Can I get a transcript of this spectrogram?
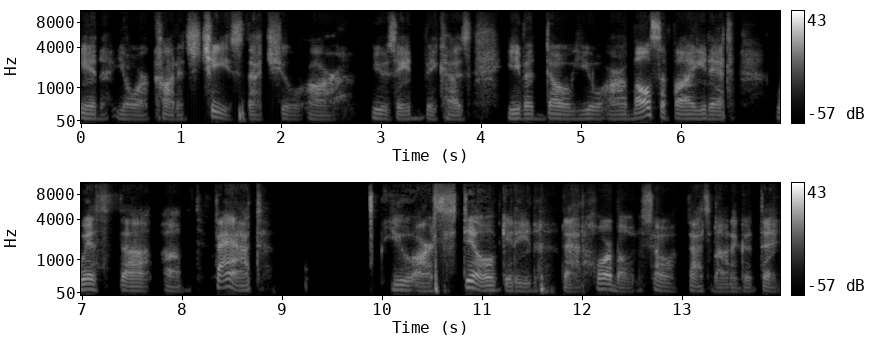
in your cottage cheese that you are using because even though you are emulsifying it with the um, fat, you are still getting that hormone. So that's not a good thing.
